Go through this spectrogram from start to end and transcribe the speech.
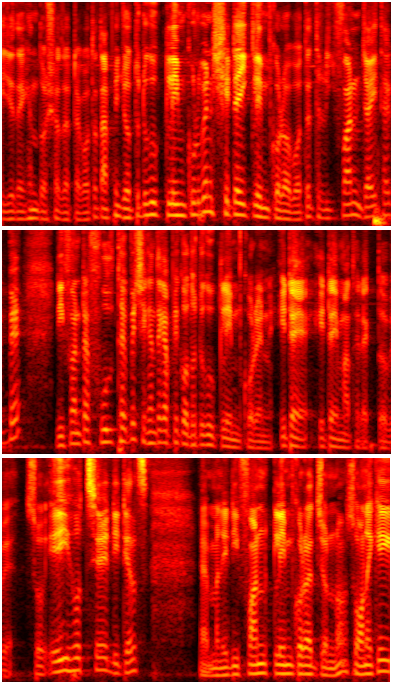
এই যে দেখেন দশ হাজার টাকা। অর্থাৎ আপনি যতটুকু ক্লেম করবেন, সেটাই ক্লেম করা অর্থাৎ রিফান্ড যাই থাকবে রিফান্ডটা ফুল থাকবে, সেখান থেকে আপনি কতটুকু ক্লেম করেন, এটাই এটাই মাথায় রাখতে হবে। সো এই হচ্ছে ডিটেলস মানে রিফান্ড ক্লেম করার জন্য। সো অনেকেই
